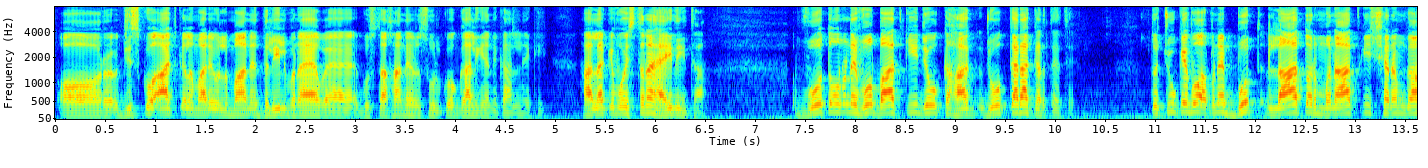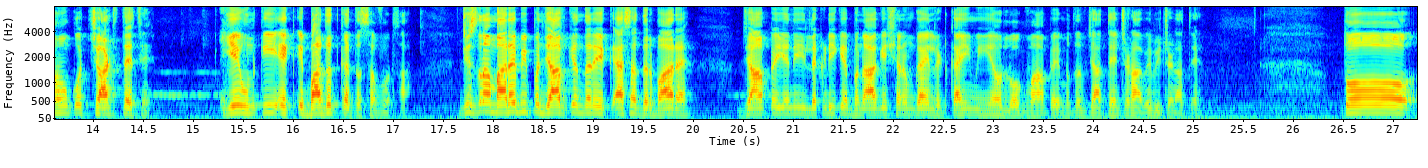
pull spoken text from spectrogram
اور جس کو آج کل ہمارے علماء نے دلیل بنایا ہوا ہے گستاخان رسول کو گالیاں نکالنے کی۔ حالانکہ وہ اس طرح ہے ہی نہیں تھا۔ وہ تو انہوں نے وہ بات کی جو کہا، جو کرا کرتے تھے۔ تو چونکہ وہ اپنے بت، لات اور منات کی شرمگاہوں کو چاٹتے تھے یہ ان کی ایک عبادت کا تصور تھا۔ جس طرح ہمارے بھی پنجاب کے اندر ایک ایسا دربار ہے، جہاں پہ یعنی لکڑی کے بنا کے شرمگاہیں لٹکائی ہوئی ہیں اور لوگ وہاں پہ مطلب جاتے ہیں، چڑھاوے بھی چڑھاتے ہیں۔ تو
